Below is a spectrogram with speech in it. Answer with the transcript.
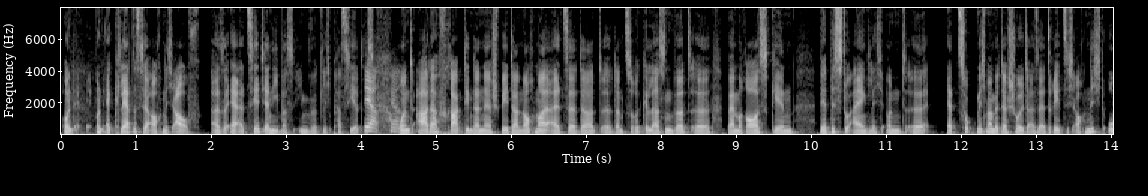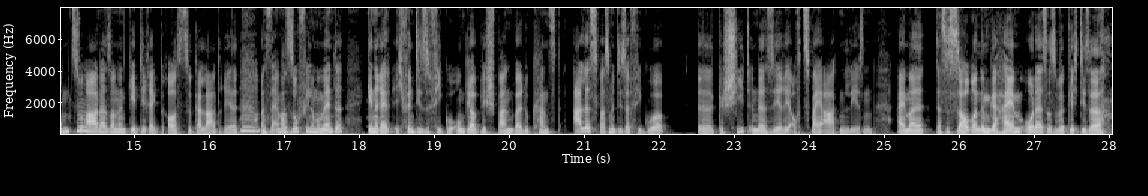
Und, und er klärt es ja auch nicht auf. Also er erzählt ja nie, was ihm wirklich passiert ist. Ja, ja. Und Ada fragt ihn dann ja später nochmal, als er dort äh, dann zurückgelassen wird äh, beim Rausgehen, wer bist du eigentlich? Und äh, er zuckt nicht mal mit der Schulter. Also er dreht sich auch nicht um Hm. zu Ada, sondern geht direkt raus zu Galadriel. Und es sind einfach so viele Momente. Generell, ich finde diese Figur unglaublich spannend, weil du kannst alles, was mit dieser Figur äh, geschieht in der Serie auf zwei Arten lesen. Einmal, das ist Sauron im Geheimen oder es ist wirklich dieser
